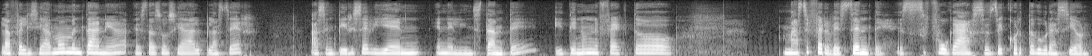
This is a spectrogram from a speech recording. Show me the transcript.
La felicidad momentánea está asociada al placer, a sentirse bien en el instante y tiene un efecto más efervescente, es fugaz, es de corta duración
